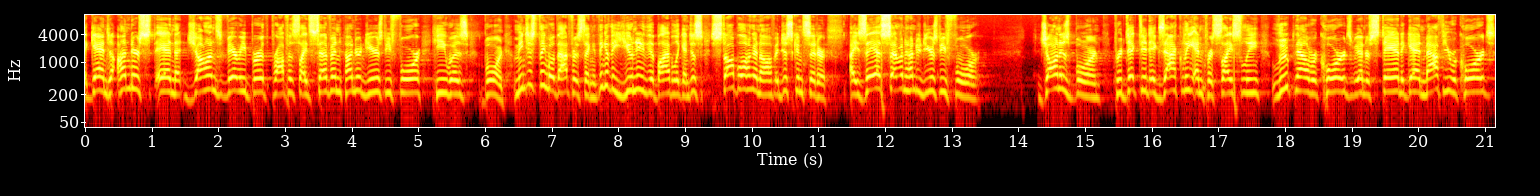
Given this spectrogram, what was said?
Again, to understand that John's very birth prophesied 700 years before he was born. I mean, just think about that for a second. Think of the unity of the Bible again. Just stop long enough and just consider Isaiah 700 years before. John is born, predicted exactly and precisely. Luke now records, we understand again, Matthew records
